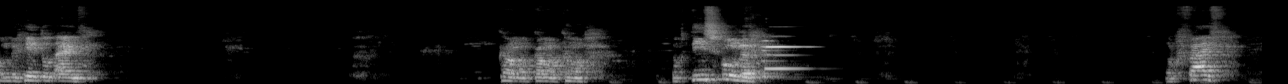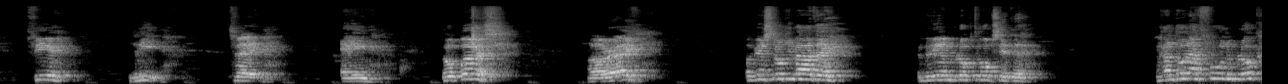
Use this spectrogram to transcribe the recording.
Van begin tot eind. Kom op, kom op, kom op. Nog 10 seconden. Nog 5, 4, 3, 2, 1. Toppers. Alright. Pak weer een slokje water. We hebben weer een blok erop zitten. We gaan door naar het volgende blok.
